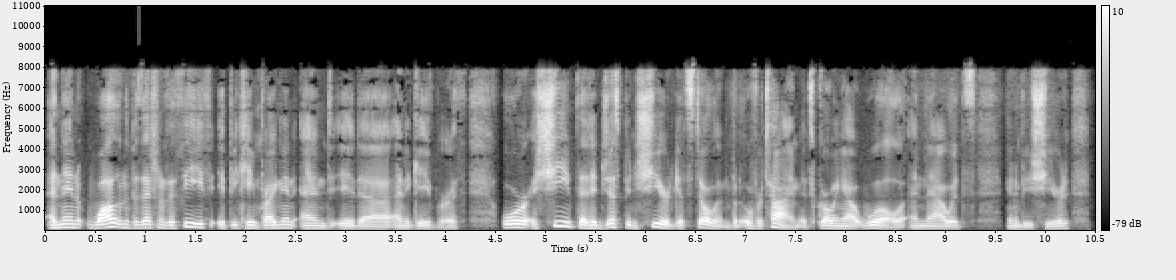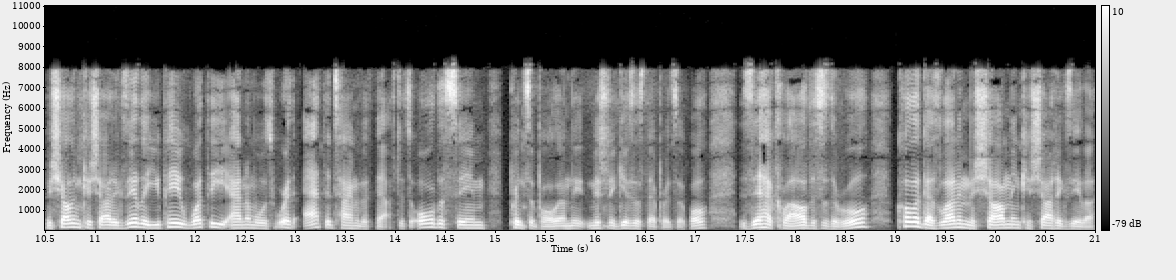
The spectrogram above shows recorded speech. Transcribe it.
and then while in the possession of the thief, it became pregnant and it uh, and it gave birth, or a sheep that had just been sheared gets stolen, but over time it's growing out wool, and now it's going to be sheared. Mishalim keshat exela, you pay what the animal was worth at the time of the theft. It's all the same principle, and the Mishnah gives us that principle. Zehaklal, this is the rule. Kol gazlanim mishalmin keshat exela.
